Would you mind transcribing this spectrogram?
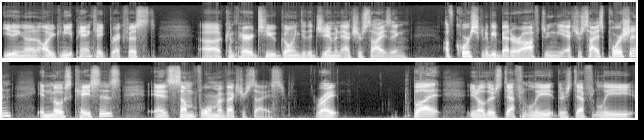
eating an all you can eat pancake breakfast uh, compared to going to the gym and exercising of course you're going to be better off doing the exercise portion in most cases as some form of exercise right? But you know there's definitely there's definitely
